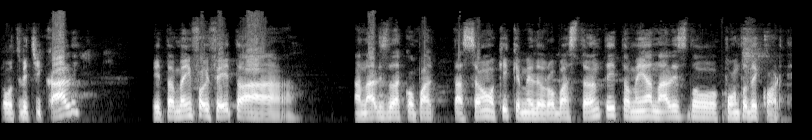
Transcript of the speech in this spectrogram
o triticale, e também foi feita a análise da compactação aqui, que melhorou bastante, e também a análise do ponto de corte.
